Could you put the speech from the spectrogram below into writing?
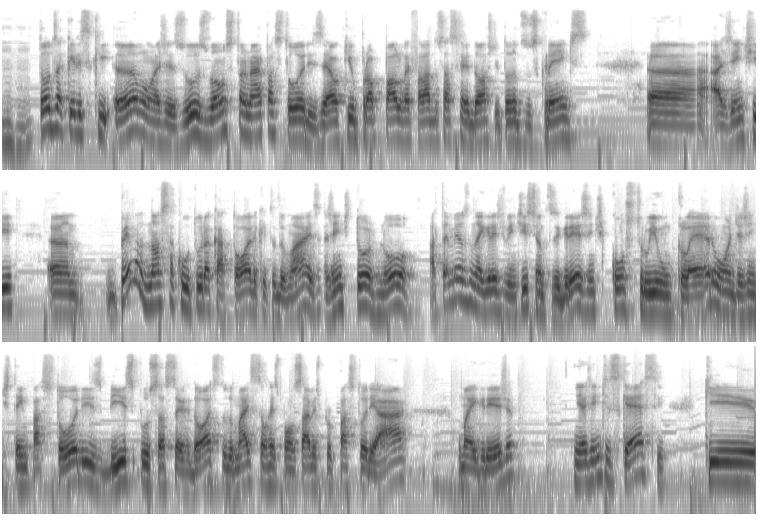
Uhum. Todos aqueles que amam a Jesus vão se tornar pastores. É o que o próprio Paulo vai falar do sacerdócio de todos os crentes. Ah, a gente, ah, pela nossa cultura católica e tudo mais, a gente tornou, até mesmo na igreja adventista e em outras igrejas, a gente construiu um clero onde a gente tem pastores, bispos, sacerdotes tudo mais que são responsáveis por pastorear uma igreja. E a gente esquece que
